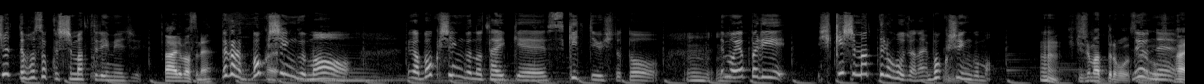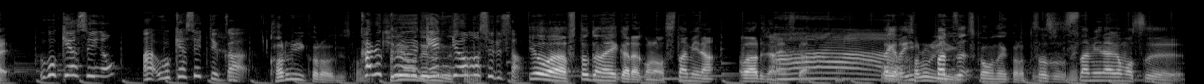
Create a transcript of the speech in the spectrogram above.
手って細く締まってるイメージ。あありますね。だからボクシングも、だからボクシングの体型好きっていう人と、うんでもやっぱり引き締まってる方じゃない？ボクシングも、うん。引き締まってる方ですだよね、はい動きやすいの？あ動きやすいっていうか軽いからですかね？軽く減量もするさ。要は太くないからこのスタミナはあるじゃないですか。だけど一発ー使わないからってそうそうスタミナが持つ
